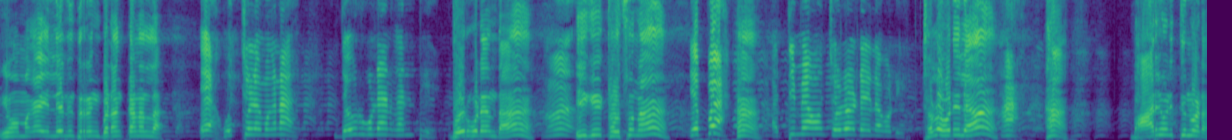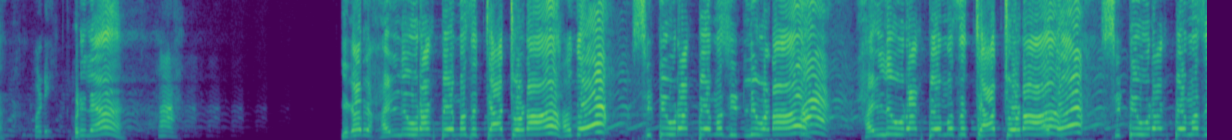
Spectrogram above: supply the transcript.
ಇವ ಮಗ ಇಲ್ಲೇ ನಿಂತ್ರ ಹಿಂಗ್ ಬಿಡಂಗ್ ಕಾಣಲ್ಲ. ಏ ಹುಚ್ಚುಳೆ ಮಗನ ದೇವ್ರ ಗುಡ್ಯಾನ ಗಂಟಿ. ದೇವ್ರ ಗುಡೆ ಅಂದ? ಹಾ. ಈಗ ಕಳ್ಸೋಣ ಯಪ್ಪ ಹಾ. ಅತ್ತಿ ಒಂದ್ ಚಲೋ ಡೈಲಾಗ್ ಹೊಡಿ. ಚಲೋ ಹೊಡಿಲ ಹಾ. ಹಾ. ಭಾರಿ ಹೊಡಿತೀನಿ ನೋಡ. ಹೊಡಿ. ಹೊಡಿಲ ಹಾ. ಈಗ ರೀ ಹಳ್ಳಿ ಊರಾಗ ಫೇಮಸ್ ಚಾ ಚೋಡ? ಅದು ಸಿಟಿ ಊರಾಗ ಫೇಮಸ್ ಇಡ್ಲಿ ವಡ? ಹಾ. ಹಳ್ಳಿ ಊರಾಗ ಫೇಮಸ್ ಚಾ ಚೋಡ? ಸಿಟಿ ಊರಾಗ ಫೇಮಸ್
